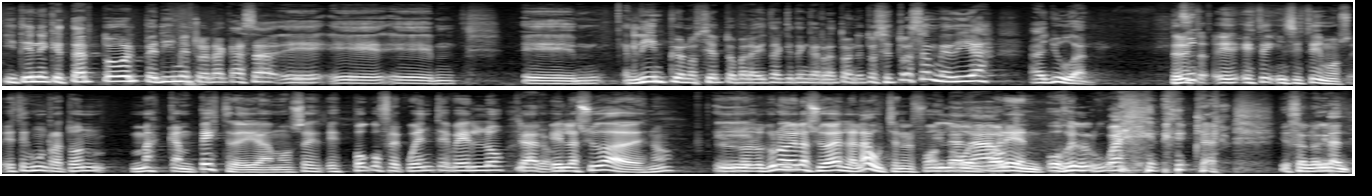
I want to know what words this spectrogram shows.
y tiene que estar todo el perímetro de la casa eh, eh, eh, limpio, ¿no es cierto?, para evitar que tenga ratones. Entonces, todas esas medidas ayudan. Pero este, insistimos, este es un ratón más campestre, digamos. Es, poco frecuente verlo en las ciudades, ¿no? Lo, que uno ve en la ciudad es la laucha, en el fondo, o el guarén. O el guarén, claro. Eso es lo grande.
